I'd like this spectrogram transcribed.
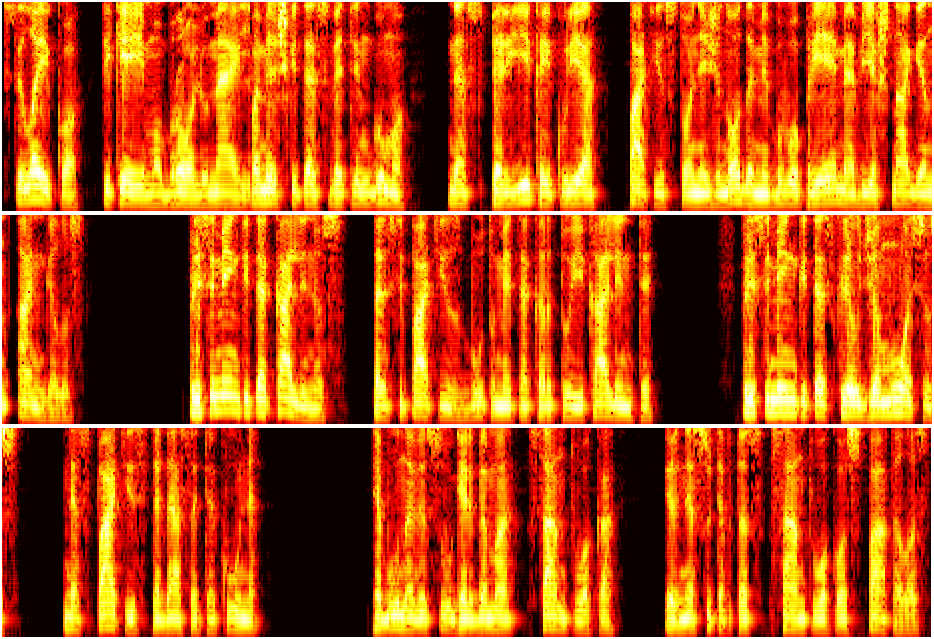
silaiko tikėjimo brolių meilė. Pamirškite svetingumo, nes per jį kai kurie patys to nežinodami buvo prieėmę viešnagien angelus. Prisiminkite kalinius, tarsi patys būtumėte kartu įkalinti. Prisiminkite skriaudžiamuosius, nes patys tebesate kūne. Te būna visų gerbiama santuoka ir nesuteptas santuokos patalas,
